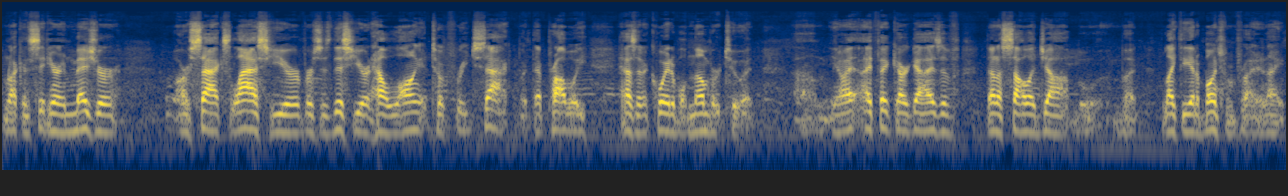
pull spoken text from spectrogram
I'm not going to sit here and measure our sacks last year versus this year and how long it took for each sack, but that probably has an equatable number to it. Um, you know, I, I think our guys have done a solid job, but like to get a bunch from Friday night.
